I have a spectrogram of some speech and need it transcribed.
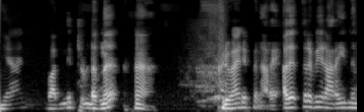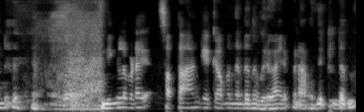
ഞാൻ വന്നിട്ടുണ്ടെന്ന് ആ ഗുരുവായൂരപ്പൻ അറിയാം അത് എത്ര പേര് അറിയുന്നുണ്ട്? നിങ്ങളിവിടെ സപ്താഹം കേൾക്കാൻ വന്നിട്ടുണ്ടെന്ന് ഗുരുവായൂരപ്പൻ അറിഞ്ഞിട്ടുണ്ടെന്ന്.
